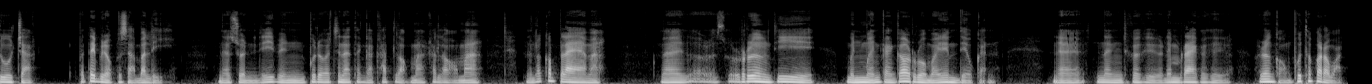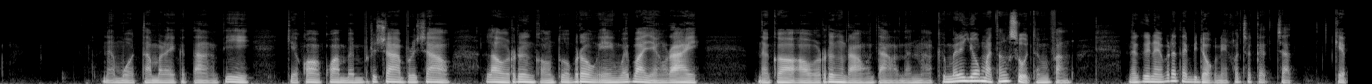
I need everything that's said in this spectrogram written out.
ดูจากพระไตรปิฎกภาษาบาลีนะส่วนที่เป็นพุทธวจนะท่านก็คัดหลอกมาคัดหลอกออกมานะแล้วก็แปลมานะเรื่องที่เหมือนเหมือนกันก็รวมไว้เล่มเดียวกันนะนั่นก็คือเล่มแรกก็คือเรื่องของพุทธประวัตินะหมวดทำอะไรก็ต่างที่เกี่ยวข้องกับความเป็นพระเจ้าพระเจ้า เล่าเรื่องของตัวพระองค์เองไว้ว่าอย่างไร แล้วก็เอาเรื่องราวต่างๆเหล่านั้นมา คือไม่ได้ยกมาทั้งสูตรท่านฟังนั่นคือในพระไตรปิฎกเนี่ยเขาจะจัดเก็บ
